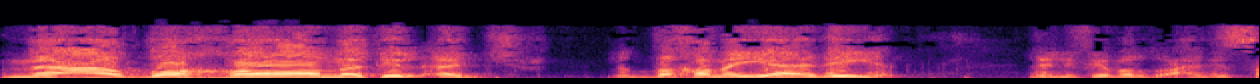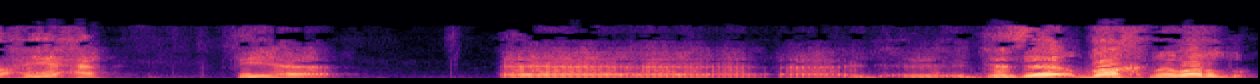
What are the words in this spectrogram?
مع ضخامة الأجر الضخامة إياها ديت لأن في برضو أحاديث صحيحة فيها جزاء ضخم برضو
